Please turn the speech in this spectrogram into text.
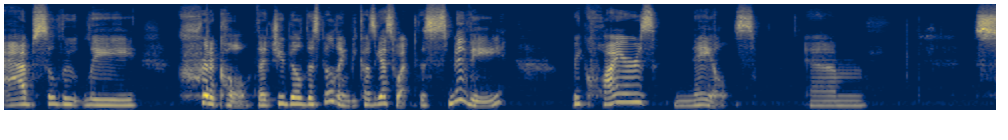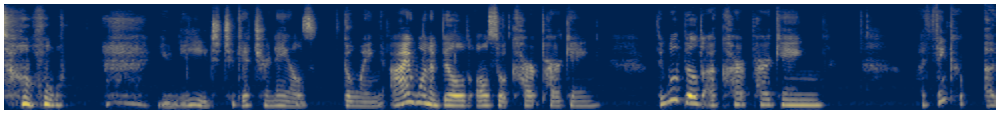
absolutely critical that you build this building because guess what? The smithy requires nails. Um, so you need to get your nails going. I want to build also a cart parking. I think we'll build a cart parking. I think uh,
